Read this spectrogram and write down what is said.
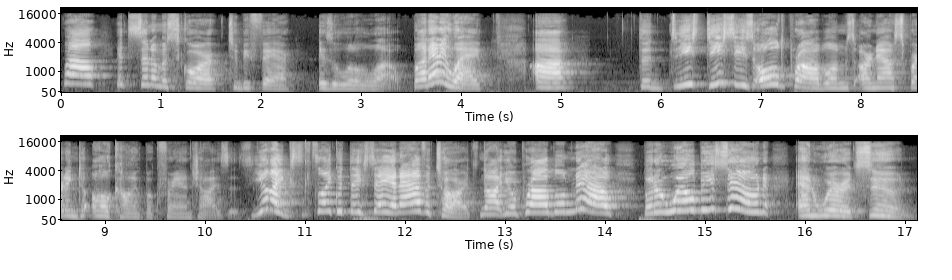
well, its cinema score, to be fair, is a little low. But anyway, uh, the D- DC's old problems are now spreading to all comic book franchises. Yikes! It's like what they say in Avatar. It's not your problem now, but it will be soon, and we're it soon.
